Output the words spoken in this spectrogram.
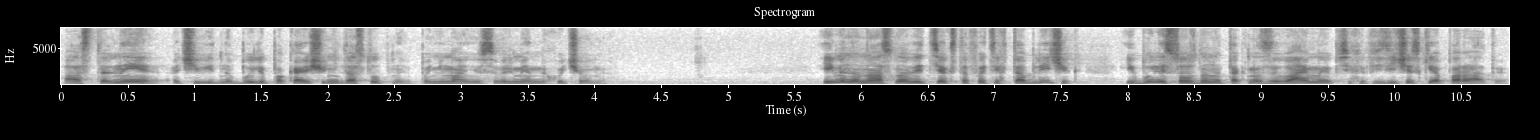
а остальные, очевидно, были пока еще недоступны пониманию современных ученых. Именно на основе текстов этих табличек и были созданы так называемые психофизические аппараты.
